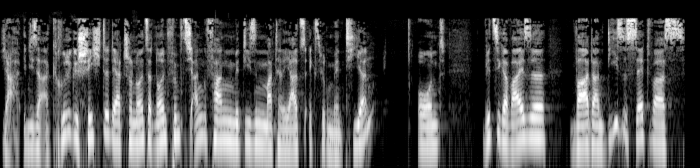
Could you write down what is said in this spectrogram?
ja, in dieser Acrylgeschichte. Der hat schon 1959 angefangen, mit diesem Material zu experimentieren. Und witzigerweise war dann dieses Set, was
